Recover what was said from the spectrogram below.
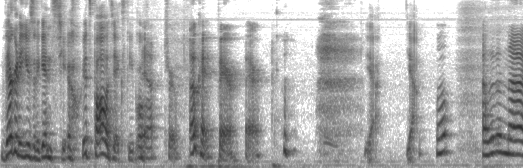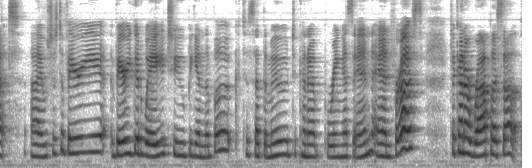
they're going to use it against you. It's politics, people. Yeah. True. Okay. Fair. Fair. Yeah. Yeah. Well, other than that, uh, it was just a very, very good way to begin the book, to set the mood, to kind of bring us in, and for us to kind of wrap us up,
